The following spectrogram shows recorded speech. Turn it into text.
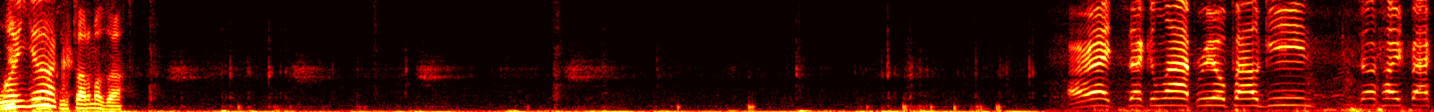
O ip Manyak. kurtarmaz ha. All right, second lap, Rio Palguin. Just hiked back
